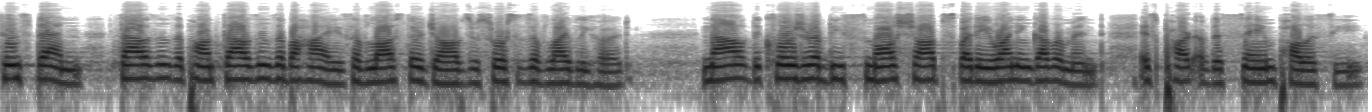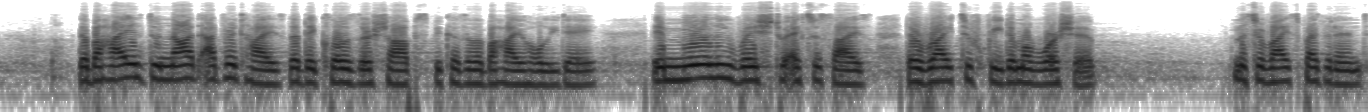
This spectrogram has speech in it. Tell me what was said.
Since then, thousands upon thousands of Baha'is have lost their jobs or sources of livelihood. Now, the closure of these small shops by the Iranian government is part of the same policy. The Baha'is do not advertise that they close their shops because of a Baha'i holy day. They merely wish to exercise their right to freedom of worship. Mr. Vice President,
